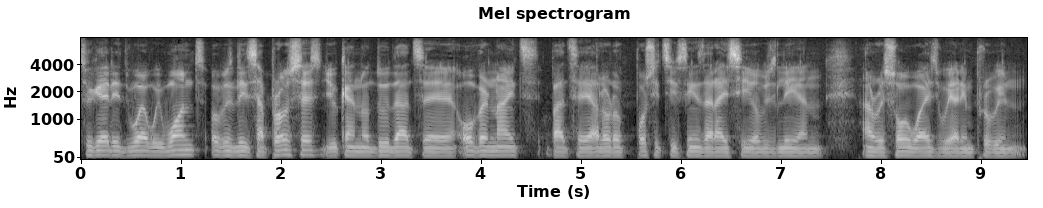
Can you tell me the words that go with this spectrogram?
to get it where we want. Obviously, it's a process. You cannot do that uh, overnight, but uh, a lot of positive things that I see, obviously, and and result-wise, we are improving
